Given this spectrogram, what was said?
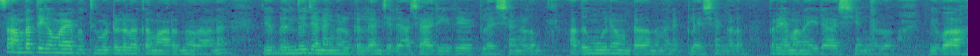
സാമ്പത്തികമായ ബുദ്ധിമുട്ടുകളൊക്കെ മാറുന്നതാണ്. ബന്ധുജനങ്ങൾക്കെല്ലാം ചില ശാരീരിക ക്ലേശങ്ങളും അതുമൂലം ഉണ്ടാകുന്ന മനക്ലേശങ്ങളും പ്രേമനൈരാശ്യങ്ങളും വിവാഹ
